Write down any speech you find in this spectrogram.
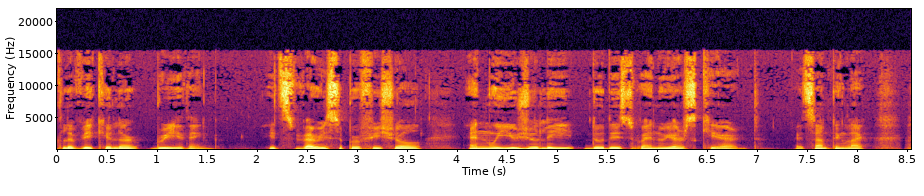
clavicular breathing. It's very superficial and we usually do this when we are scared. It's something like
